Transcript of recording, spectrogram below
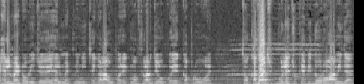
હેલ્મેટ હોવી જોઈએ. હેલ્મેટની નીચે ગળા ઉપર એક મફલર જેવું કોઈ એક કપડું હોય તો કદાચ ભૂલે ચૂકે બી દોરો આવી જાય,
